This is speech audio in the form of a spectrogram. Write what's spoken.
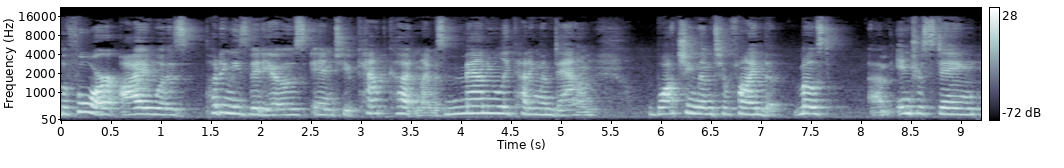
Before, I was putting these videos into CapCut and I was manually cutting them down, watching them to find the most um, interesting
